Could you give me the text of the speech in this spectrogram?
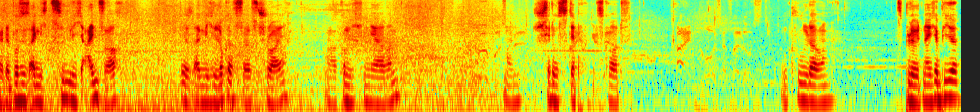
Ja, der Bus ist eigentlich ziemlich einfach. Der ist eigentlich locker First Try. Aber komme ich näher ran. Mein Shadow Step ist gerade im Cooldown. Ist blöd, ne? Ich habe hier,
